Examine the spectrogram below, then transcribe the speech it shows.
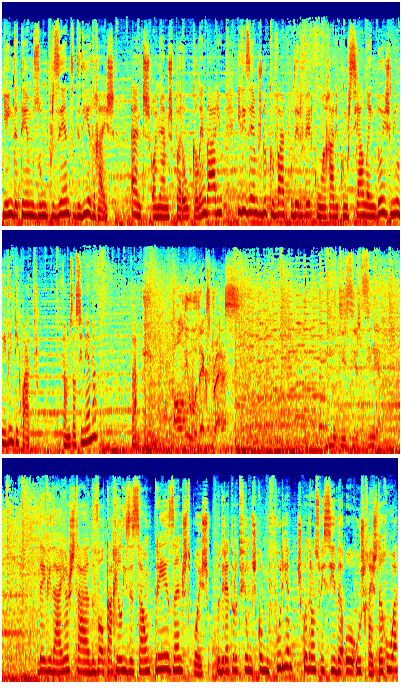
e ainda temos um presente de Dia de Reis. Antes, olhamos para o calendário e dizemos-lhe o que vai poder ver com a rádio comercial em 2024. Vamos ao cinema? Vamos. Hollywood Express. Notícias de cinema. David Ayer está de volta à realização três anos depois. O diretor de filmes como Fúria, Esquadrão Suicida ou Os Reis da Rua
